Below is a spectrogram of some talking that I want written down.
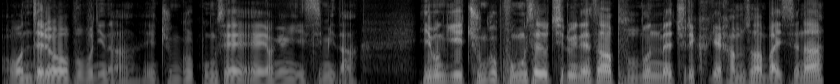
원재료 부분이나 이 중국 봉쇄의 영향이 있습니다. 2분기 중국 봉쇄 조치로 인해서 부분 매출이 크게 감소한 바 있으나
